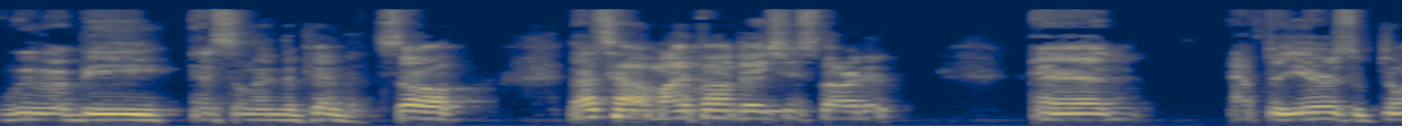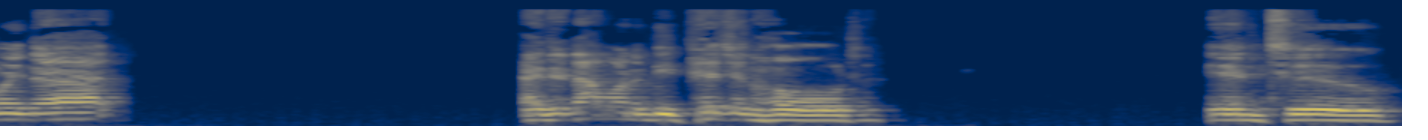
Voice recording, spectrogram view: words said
we would be insulin dependent. So that's how my foundation started. And after years of doing that, I did not want to be pigeonholed into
